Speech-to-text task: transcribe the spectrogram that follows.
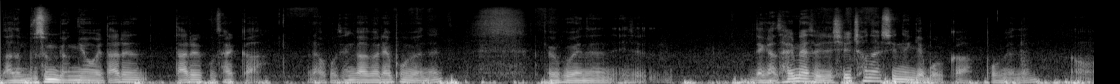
나는 무슨 명령을 따르, 따르고 살까 라고 생각을 해보면은 결국에는 이제 내가 삶에서 이제 실천할 수 있는 게 뭘까 보면은 어,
